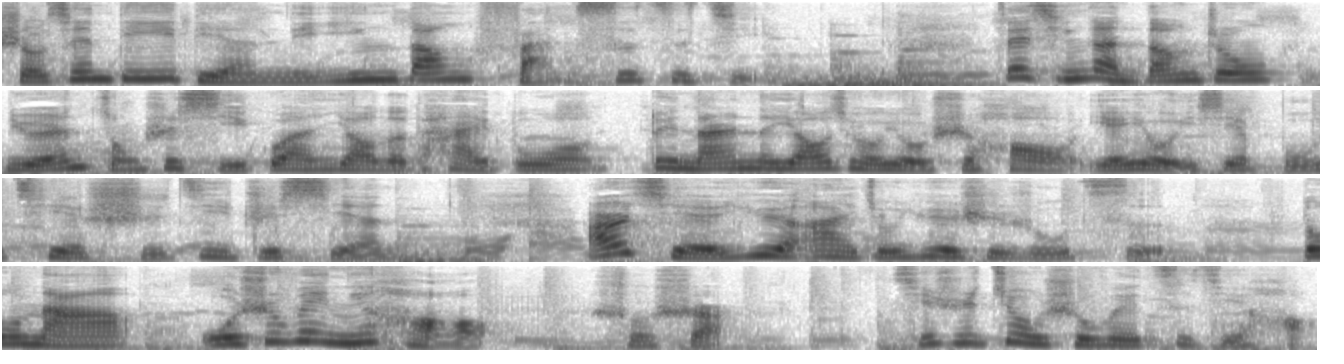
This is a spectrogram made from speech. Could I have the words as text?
首先，第一点，你应当反思自己。在情感当中，女人总是习惯要的太多，对男人的要求有时候也有一些不切实际之嫌，而且越爱就越是如此。都拿我是为你好说事儿，其实就是为自己好。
